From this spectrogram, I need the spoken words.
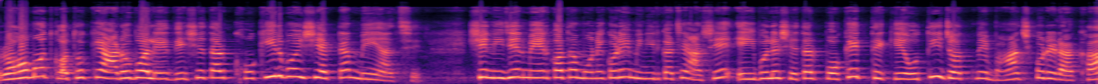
রহমত কথককে আরও বলে, দেশে তার খোকির বয়সী একটা মেয়ে আছে। সে নিজের মেয়ের কথা মনে করেই মিনির কাছে আসে। এই বলে সে তার পকেট থেকে অতি যত্নে ভাঁজ করে রাখা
